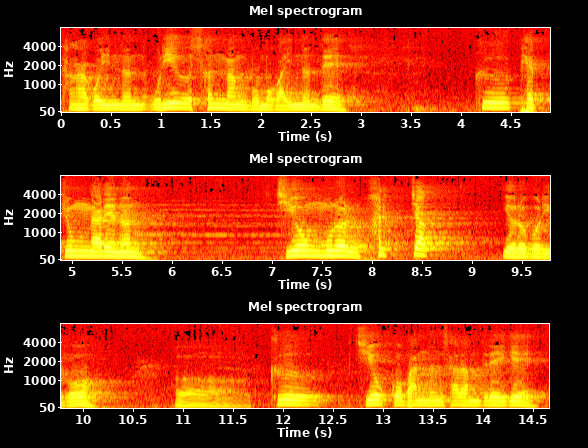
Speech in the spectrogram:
당하고 있는 우리의 선망 부모가 있는데 그 백중날에는 지옥 문을 활짝 열어버리고 어, 그 지옥고 받는 사람들에게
